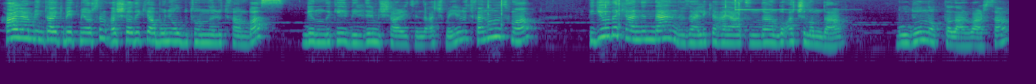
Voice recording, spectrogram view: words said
Halen beni takip etmiyorsan aşağıdaki abone ol butonuna lütfen bas. Yanındaki bildirim işaretini de açmayı lütfen unutma. Videoda kendinden özellikle hayatından bu açılımda bulduğun noktalar varsa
